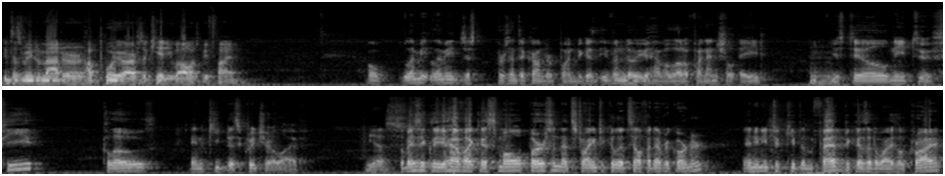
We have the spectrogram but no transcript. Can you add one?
it doesn't really matter how poor you are as a kid, you will always be fine. Well, let me let me just present a counterpoint because even though you have a lot of financial aid, you still need to feed, clothe, and keep this creature alive. Yes. So basically, you have like a small person that's trying to kill itself at every corner, and you need to keep them fed because otherwise they'll cry. You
